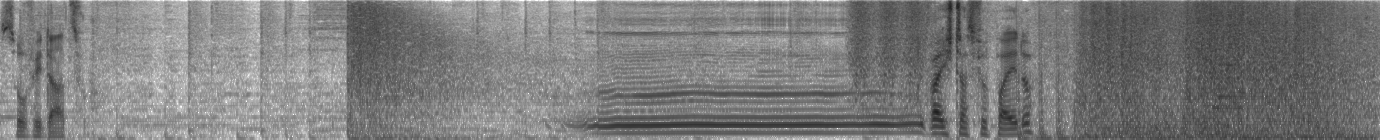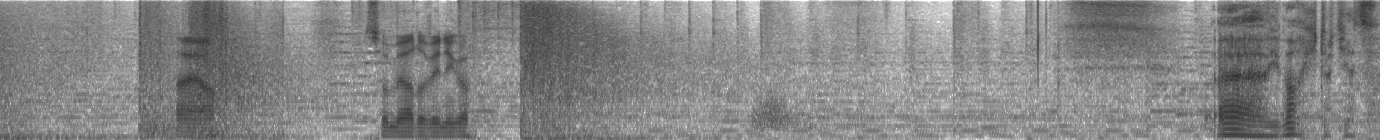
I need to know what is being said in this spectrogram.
So viel dazu. Reicht das für beide? Naja. So mehr oder weniger. Äh, wie mache ich das jetzt?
